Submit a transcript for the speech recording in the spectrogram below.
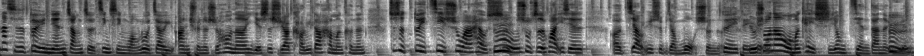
那其实对于年长者进行网络教育安全的时候呢，也是需要考虑到他们可能就是对技术啊，还有数、嗯。数字化一些呃教育是比较陌生的。对对，对比如说，呢，我们可以使用简单的语言，嗯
